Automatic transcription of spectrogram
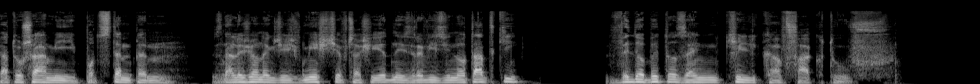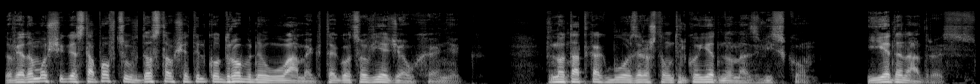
Katuszami i podstępem znalezione gdzieś w mieście w czasie jednej z rewizji notatki wydobyto zeń kilka faktów. Do wiadomości gestapowców dostał się tylko drobny ułamek tego, co wiedział Heniek. W notatkach było zresztą tylko jedno nazwisko jeden adres.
